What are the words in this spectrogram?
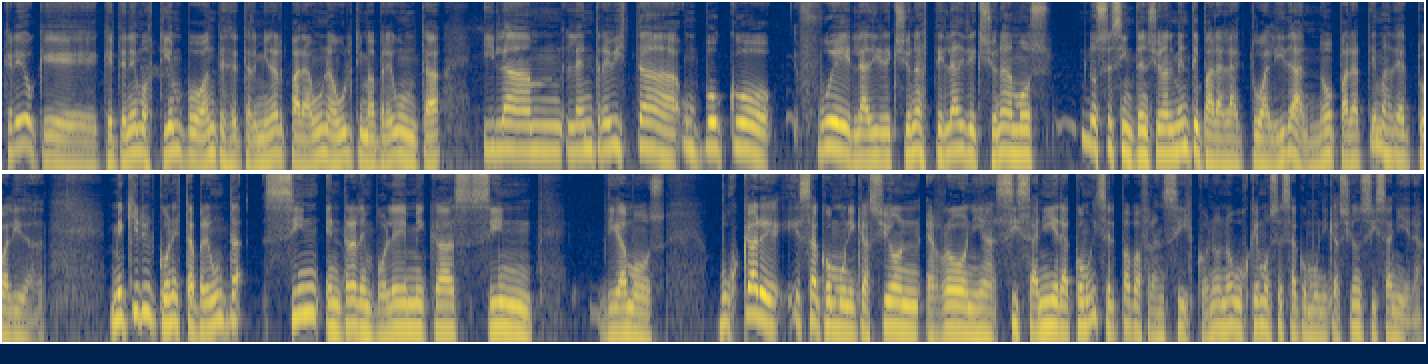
Creo que, que tenemos tiempo antes de terminar para una última pregunta y la, mm, la entrevista un poco fue, la direccionaste, la direccionamos, no sé si intencionalmente para la actualidad, ¿no? Para temas de actualidad. Me quiero ir con esta pregunta sin entrar en polémicas, sin, digamos, buscar eh, esa comunicación errónea, cizañera, como dice el Papa Francisco, ¿no? No busquemos esa comunicación cizañera.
